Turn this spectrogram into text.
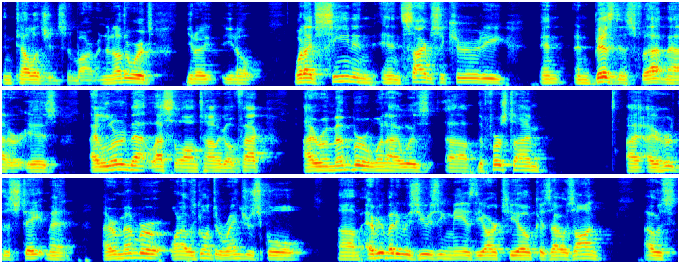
intelligence environment. In other words, you know, you know, what I've seen in in cybersecurity and and business for that matter is I learned that lesson a long time ago. In fact, I remember when I was uh, the first time I, I heard the statement. I remember when I was going through Ranger School, um, everybody was using me as the RTO because I was on. I was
